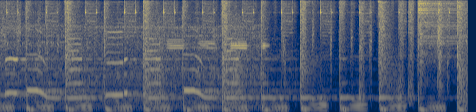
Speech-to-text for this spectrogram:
Thank you.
